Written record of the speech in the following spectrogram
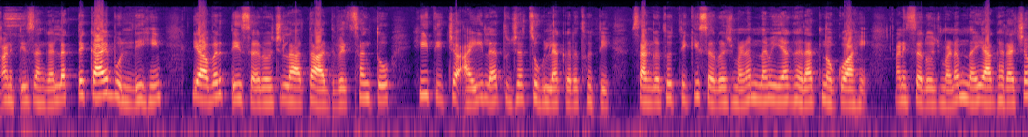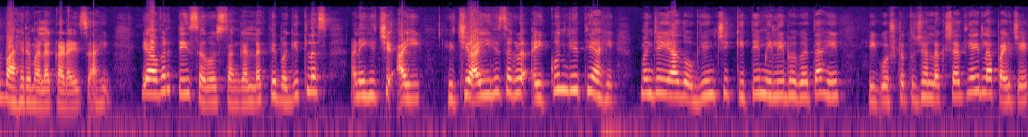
आणि ती सांगायला लागते काय बोलली ही? यावरती सरोजला आता अद्वैत सांगतो. ही तिच्या आईला तुझ्या चुगल्या करत होती. सांगत होती की सरोज मॅडमना मी या घरात नको आहे. आणि सरोज मॅडमना या घराच्या बाहेर मला काढायचं आहे. यावरती सरोज सांगायला लागते बघितलंस? आणि हिची आई हिची आई हे सगळं ऐकून घेते आहे. म्हणजे या दोघींची किती मिलीभगत आहे? ही गोष्ट तुझ्या लक्षात यायला पाहिजे.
